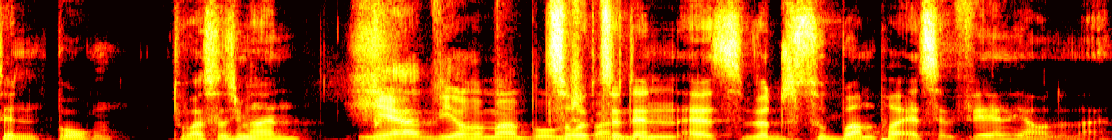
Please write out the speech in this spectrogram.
den Bogen. Du weißt, was ich meine? Ja, wie auch immer. Zurück zu Bogenspann, ne? den Ads. Würdest du Bumper Ads empfehlen, ja oder nein?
